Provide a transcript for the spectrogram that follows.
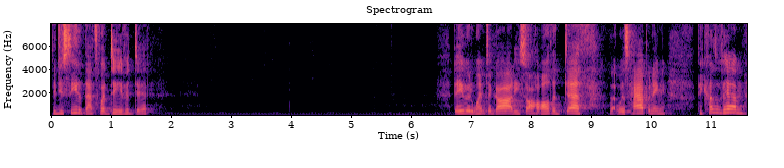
Did you see that that's what David did? David went to God. He saw all the death that was happening because of him.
